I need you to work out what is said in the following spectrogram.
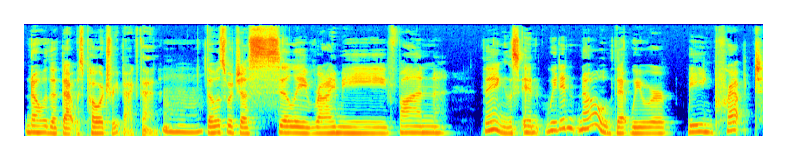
know that that was poetry back then. Mm-hmm. Those were just silly, rhymey, fun things. And we didn't know that we were being prepped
